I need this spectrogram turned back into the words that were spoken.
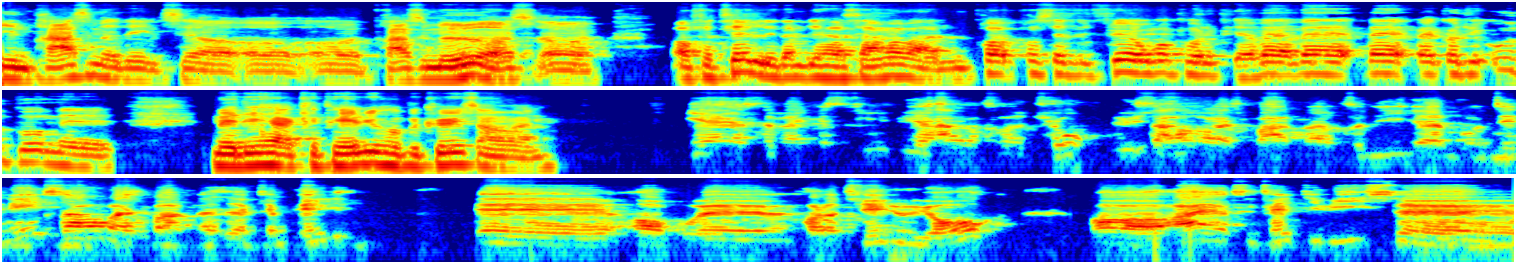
i en pressemeddelelse og, og, og pressemøde også, og, og fortælle lidt om det her samarbejde. Prøv, prøv at sætte lidt flere ord på det, Pierre. Hvad, hvad, hvad, hvad går det ud på med, med det her Capelle HB Køge samarbejde? Ja, altså man kan sige, at vi har fået to nye samarbejdspartnere, fordi uh, den ene samarbejdspartner hedder Capelli, øh, og øh, holder til i New York, og ejer tilfældigvis, øh,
